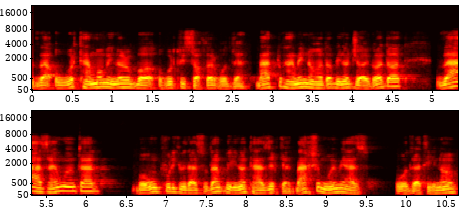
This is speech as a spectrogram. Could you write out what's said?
و اوور تمام اینا رو با اوور توی ساختار قدرت. بعد تو همه نهادها به اینا جایگاه داد و از همه مهمتر با اون پولی که به دست دادن به اینا تزریق کرد. بخش مهمی از قدرت اینا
